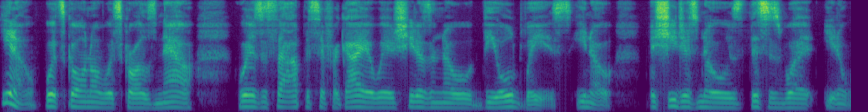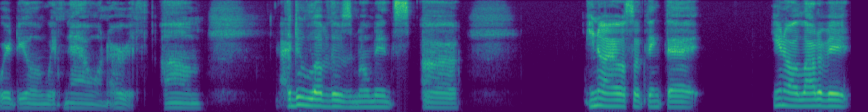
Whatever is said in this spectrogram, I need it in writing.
you know, what's going on with Skrulls now. Whereas it's the opposite for G'iah, where she doesn't know the old ways, you know, but she just knows this is what, you know, we're dealing with now on Earth. Um, I do love those moments. Uh, you know, I also think that, you know, a lot of it,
